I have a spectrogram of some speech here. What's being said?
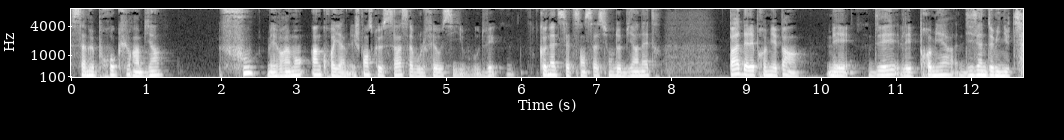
ça me procure un bien fou, mais vraiment incroyable. Et je pense que ça, ça vous le fait aussi. Vous devez connaître cette sensation de bien-être, pas dès les premiers pas, hein, mais dès les premières dizaines de minutes.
